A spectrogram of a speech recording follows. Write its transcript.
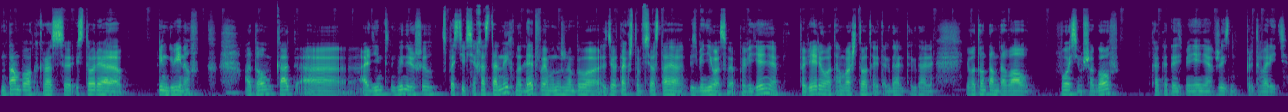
но там была как раз история пингвинов, о том, как э, один пингвин решил спасти всех остальных, но для этого ему нужно было сделать так, чтобы вся стая изменила свое поведение, поверила там во что-то и так далее, и так далее. И вот он там давал 8 шагов, как это изменение в жизнь притворить.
